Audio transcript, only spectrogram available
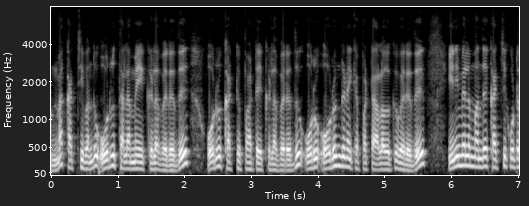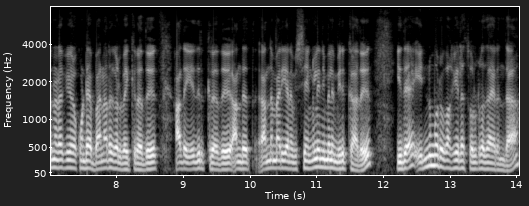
உண்மை. கட்சி வந்து ஒரு தலைமையை கீழே வருது ஒரு கட்டுப்பாட்டு கீழே வருது ஒரு ஒருங்கிணைக்கப்பட்ட அளவுக்கு வருது இனிமேலும் வந்து கட்சி கூட்ட நடக்கைகள் கொண்ட பேனர்கள் வைக்கிறது அதை எதிர்க்கிறது அந்த அந்த மாதிரியான விஷயங்கள் இனிமேலும் இருக்காது. இதை இன்னும் ஒரு வகையில் சொல்கிறதா இருந்தால்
